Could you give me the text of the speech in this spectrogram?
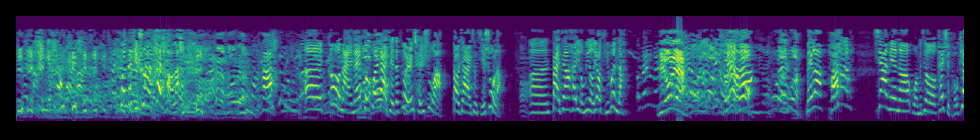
你好，关大姐说的太好了，太好了。好，呃，豆奶奶和关大姐的个人陈述啊，到这儿就结束了。嗯，大家还有没有要提问的？没有了，没有了，没了。好，下面呢，我们就开始投票，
